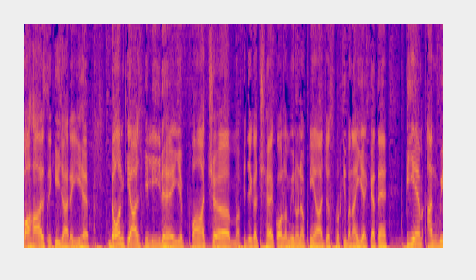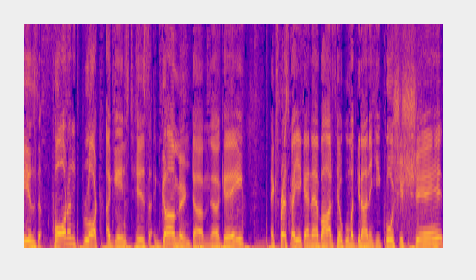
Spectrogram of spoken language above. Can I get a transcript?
बाहर से की जा रही है। डॉन की आज की लीड है, ये पाँच, माफ़ी देगा छह कॉलम इन्होंने अपनी आज सुर्खी बनाई है। कहते हैं PM unveils foreign plot against his government okay Express का ये कहना है, बाहर से हुकूमत गिराने की कोशिशें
